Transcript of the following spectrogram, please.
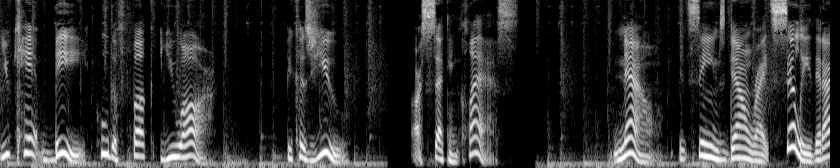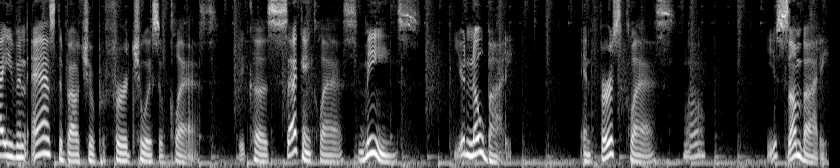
You can't be who the fuck you are because you are second class. Now, it seems downright silly that I even asked about your preferred choice of class, because second class means you're nobody. And first class, well, you're somebody.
